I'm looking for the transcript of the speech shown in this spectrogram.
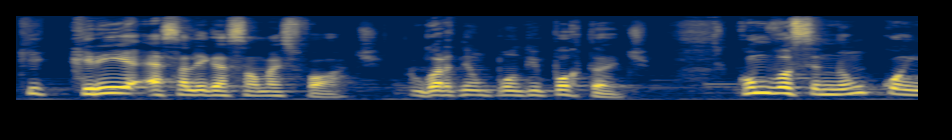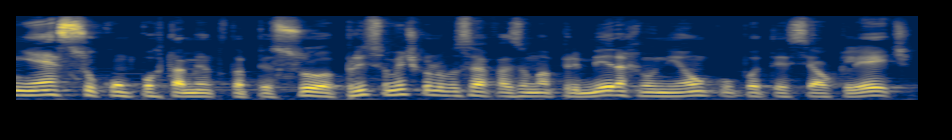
que cria essa ligação mais forte. Agora tem um ponto importante. Como você não conhece o comportamento da pessoa, principalmente quando você vai fazer uma primeira reunião com o potencial cliente,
